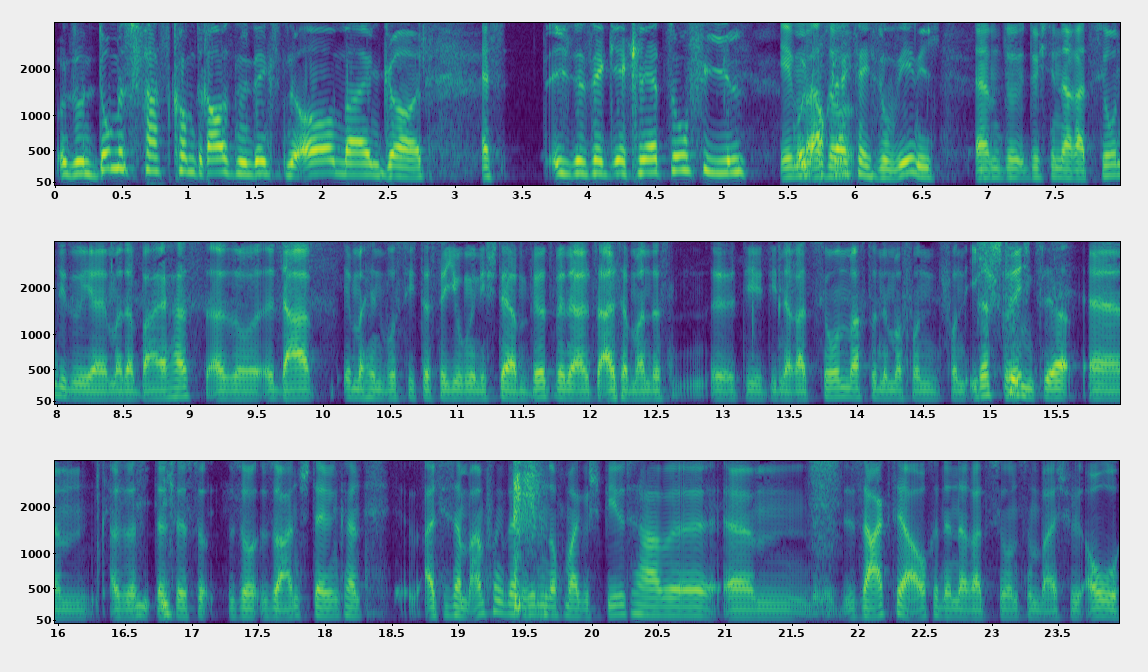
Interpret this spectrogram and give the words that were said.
und so ein dummes Fass kommt raus und du denkst, nur, oh mein Gott. Es, Ich, das erklärt so viel Eben, und auch also- gleichzeitig so wenig. Ähm, du, durch die Narration, die du ja immer dabei hast, also äh, da immerhin wusste ich, dass der Junge nicht sterben wird, wenn er als alter Mann das, äh, die, die Narration macht und immer von, von ich Das spricht. stimmt, ja. ähm, also dass, dass er es so, so, so anstellen kann. Als ich es am Anfang dann eben nochmal gespielt habe, ähm, sagte er auch in der Narration zum Beispiel, oh,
